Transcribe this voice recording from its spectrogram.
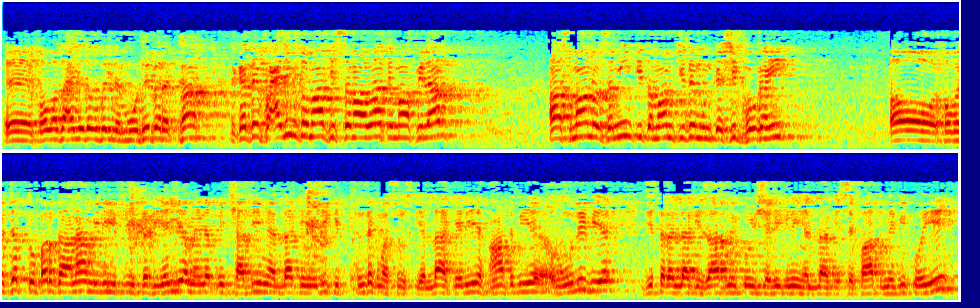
بھائی نے موڈے پہ رکھا۔ تو کہتے فائلنگ تو معافی استعمال ہوا کہ معافی آسمان اور زمین کی تمام چیزیں منکشف ہو گئیں۔ اور فوجت تو بردانہ ملی فی کریہ میں نے اپنی چھاتی میں اللہ کی انگلی کی ٹھنڈک محسوس کی۔ اللہ کے لیے ہاتھ بھی ہے اور انگلی بھی ہے۔ جس طرح اللہ کی ذات میں کوئی شریک نہیں، اللہ کی صفات میں بھی کوئی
